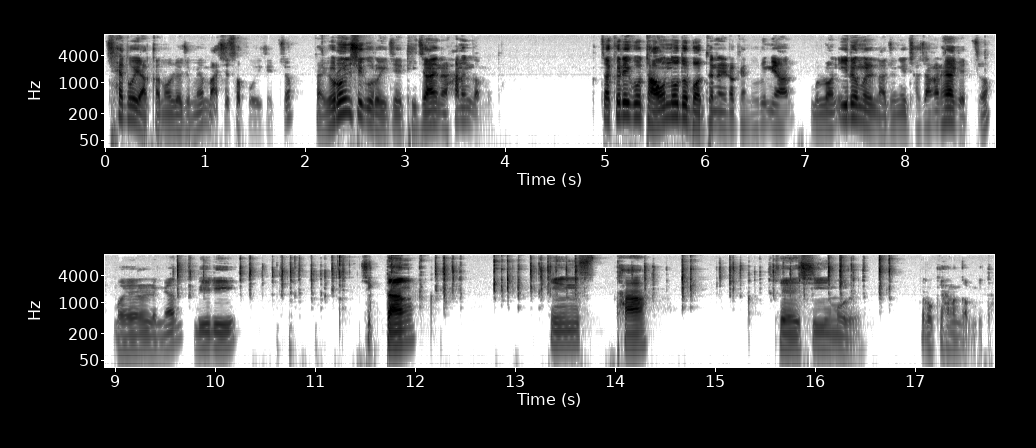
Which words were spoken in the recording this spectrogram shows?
채도 약간 올려주면 맛있어 보이겠죠? 자 이런 식으로 이제 디자인을 하는 겁니다. 자 그리고 다운로드 버튼을 이렇게 누르면 물론 이름을 나중에 저장을 해야겠죠? 뭐 예를 들면 미리 식당 인스타 게시물 이렇게 하는 겁니다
